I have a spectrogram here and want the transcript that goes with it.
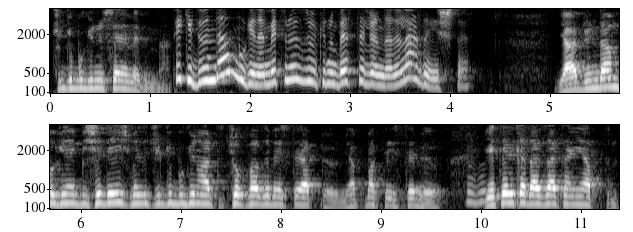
Çünkü bugünü sevmedim ben. Peki dünden bugüne Metin Özülkü'nün bestelerinde neler değişti? Ya dünden bugüne bir şey değişmedi çünkü bugün artık çok fazla beste yapmıyorum. Yapmak da istemiyorum. Yeteri kadar zaten yaptım.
